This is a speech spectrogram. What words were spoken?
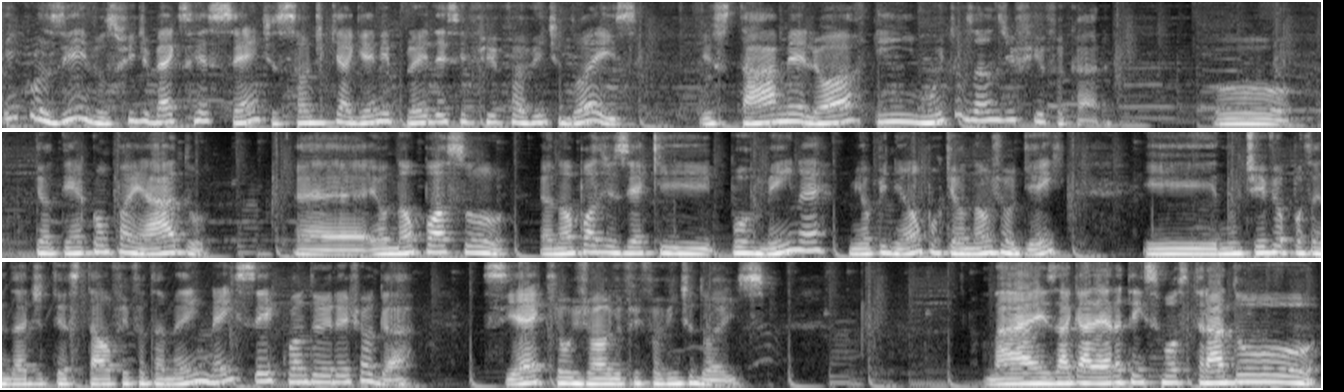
Inclusive, os feedbacks recentes são de que a gameplay desse FIFA 22 está melhor em muitos anos de FIFA, cara. O que eu tenho acompanhado, é, eu não posso, eu não posso dizer que por mim, né, minha opinião, porque eu não joguei e não tive a oportunidade de testar o FIFA também, nem sei quando eu irei jogar. Se é que eu jogo FIFA 22. Mas a galera tem se mostrado.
